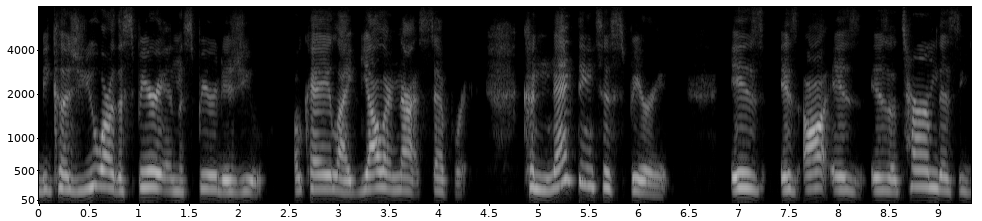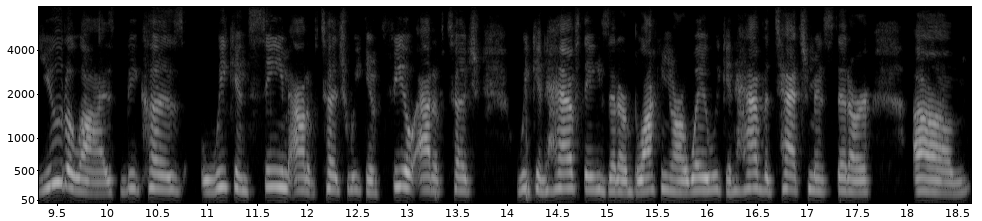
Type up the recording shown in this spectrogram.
because you are the spirit and the spirit is you okay? Like y'all are not separate. Connecting to spirit is is all is is a term that's utilized because we can seem out of touch we can feel out of touch we can have things that are blocking our way we can have attachments that are um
